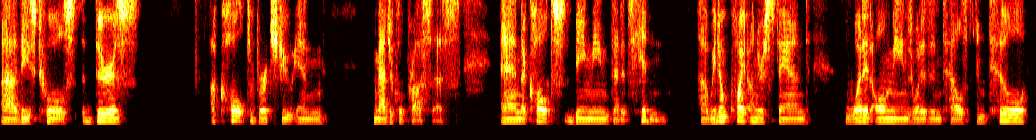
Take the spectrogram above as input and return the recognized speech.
uh, these tools, there's occult virtue in magical process and occult being mean that it's hidden. Uh, we don't quite understand what it all means, what it entails until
